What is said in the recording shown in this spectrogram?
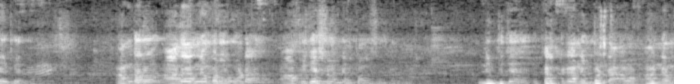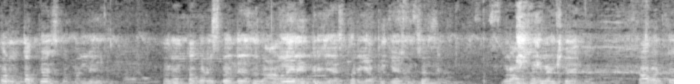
అయిపోయింది. అందరూ ఆధార్ నెంబర్లు కూడా అప్లికేషన్లో నింపాల్సి ఉంటుంది నింపితే కరెక్ట్గా నింపండి. ఆ- ఆ నెంబర్లు తప్పేస్తే మళ్ళీ అదంతా కూడా ఇబ్బంది అవుతుంది. ఆన్లైన్ ఎంట్రీ చేస్తారు ఈ అప్లికేషన్స్ అన్ని. గ్రామ సభలు అయిపోయాక. కాబట్టి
